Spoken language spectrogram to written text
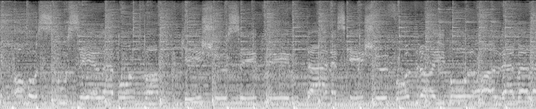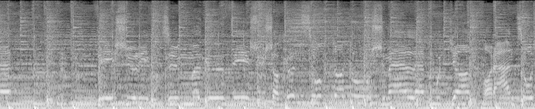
Lebeg a hosszú szél lebontva. Késő szép délután Ez késő bodraiból a levele. Fésüli, zümmögő fésűs A kötszoptatós melle budjan A ráncos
